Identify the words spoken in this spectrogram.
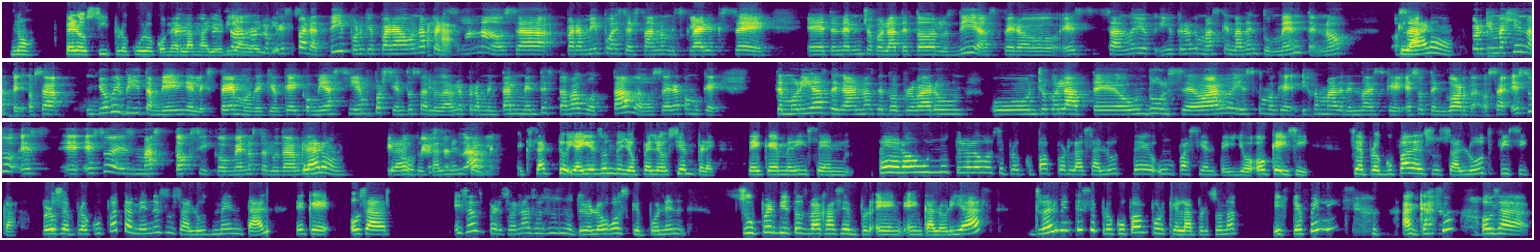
No, pero sí procuro comer la mayoría de lo que es para ti, porque para una persona, o sea, para mí puede ser sano mezclar, yo que sé, eh, tener un chocolate todos los días, pero es sano yo, yo creo que más que nada en tu mente, ¿no? O claro. porque imagínate, o sea, yo viví también el extremo de que, ok, comía 100% saludable, pero mentalmente estaba agotada, o sea, era como que te morías de ganas de probar un, un, chocolate o un dulce o algo y es como que, hijo de madre, no, es que eso te engorda. O sea, eso es, e, eso es más tóxico, menos saludable. Claro, claro, totalmente. Exacto, y ahí es donde yo peleo siempre, de que me dicen, pero un nutriólogo se preocupa por la salud de un paciente y yo, ok, sí, se preocupa de su salud física, pero se preocupa también de su salud mental, de que, o sea, esas personas o esos nutriólogos que ponen súper dietas bajas en, en, calorías, realmente se preocupan porque la persona esté feliz, ¿acaso? O sea,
